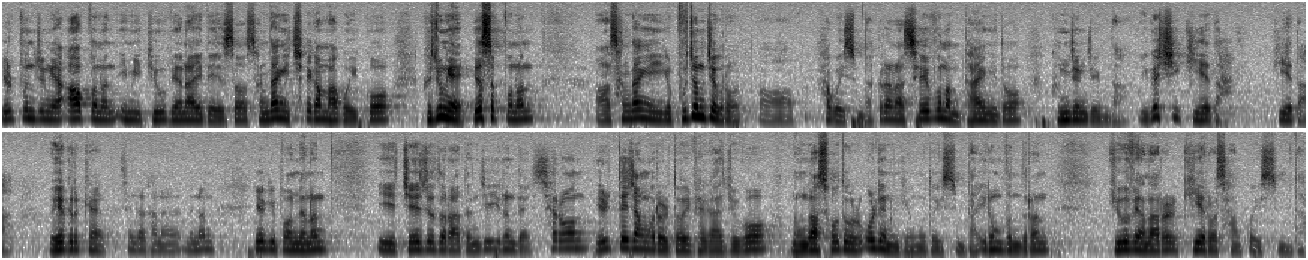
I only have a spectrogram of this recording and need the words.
10분 중에 9분은 이미 기후 변화에 대해서 상당히 체감하고 있고 그 중에 6분은 아, 상당히 이게 부정적으로 어, 하고 있습니다. 그러나 세 분은 다행히도 긍정적입니다. 이것이 기회다. 기회다. 왜 그렇게 생각하냐면은 여기 보면은 이 제주도라든지 이런데 새로운 열대 작물을 도입해 가지고 농가 소득을 올리는 경우도 있습니다. 이런 분들은 기후 변화를 기회로 삼고 있습니다.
